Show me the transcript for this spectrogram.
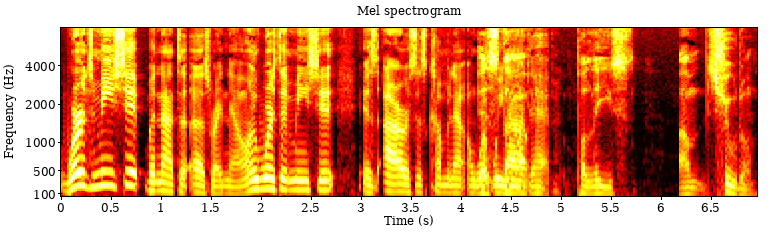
words mean shit, but not to us right now. Only words that mean shit is ours is coming out and what And we want to happen. Police, um, shoot them.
